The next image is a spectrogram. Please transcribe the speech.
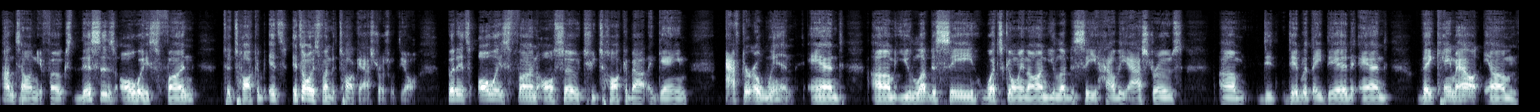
I'm telling you, folks, this is always fun to talk. It's it's always fun to talk Astros with y'all but it's always fun also to talk about a game after a win. And um, you love to see what's going on. You love to see how the Astros um, did, did what they did. And they came out um,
